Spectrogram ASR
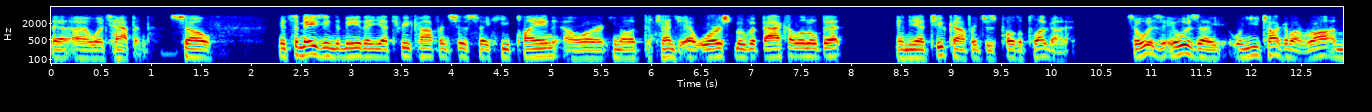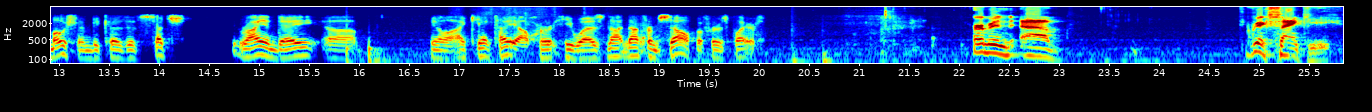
uh, what's happened. So it's amazing to me that you have three conferences they keep playing, or, you know, at worst move it back a little bit. And you had two conferences pull the plug on it. So it was it was a when you talk about raw emotion because it's such Ryan Day. Uh, you know, I can't tell you how hurt he was not not for himself but for his players. Urban, uh, Greg Sankey.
